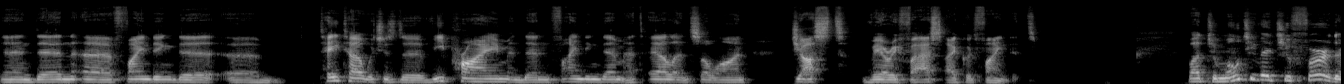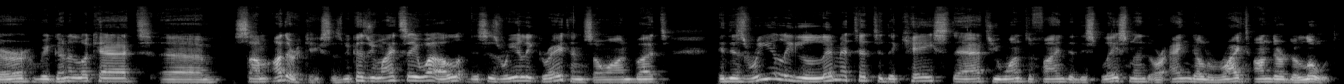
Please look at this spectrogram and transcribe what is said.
and then uh, finding the um, theta, which is the v prime, and then finding them at L and so on. Just very fast, I could find it. But to motivate you further, we're going to look at um, some other cases because you might say, well, this is really great and so on, but it is really limited to the case that you want to find the displacement or angle right under the load,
